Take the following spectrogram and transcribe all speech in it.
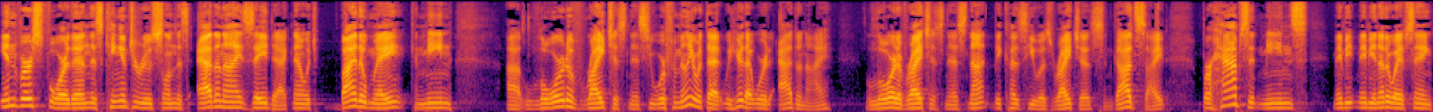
in verse 4, then, this king of Jerusalem, this Adonai Zedek, now, which, by the way, can mean uh, Lord of righteousness. You were familiar with that. We hear that word Adonai, Lord of righteousness, not because he was righteous in God's sight. Perhaps it means, maybe, maybe another way of saying,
